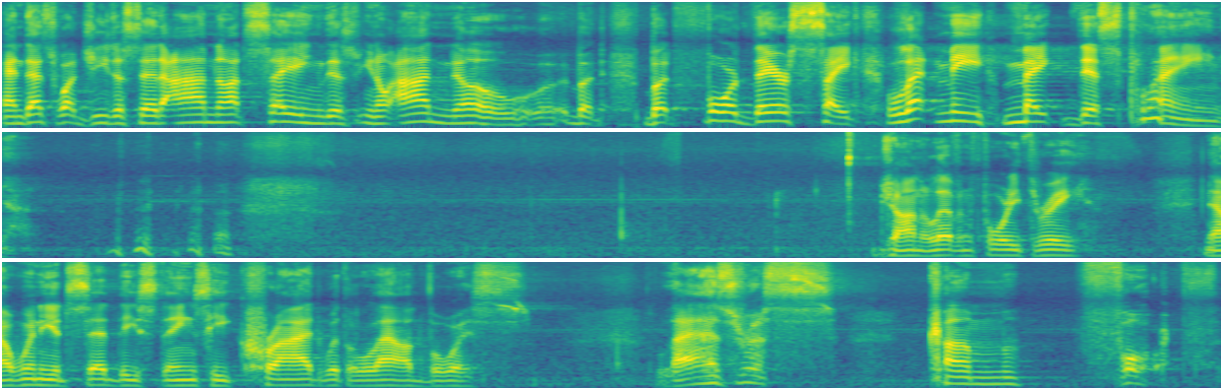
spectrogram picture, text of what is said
and that's what Jesus said. I'm not saying this, you know, I know, but, but for their sake, let me make this plain. John 11 43. Now, when he had said these things, he cried with a loud voice. Lazarus, come forth.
